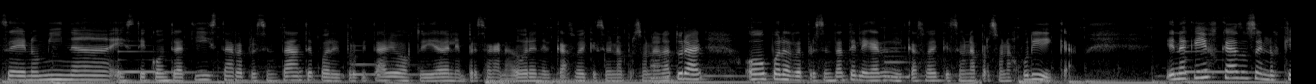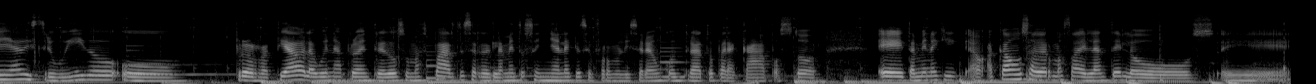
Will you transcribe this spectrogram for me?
se denomina este, contratista, representante por el propietario o autoridad de la empresa ganadora en el caso de que sea una persona natural o por el representante legal en el caso de que sea una persona jurídica. En aquellos casos en los que haya distribuido o prorrateado la buena prueba entre dos o más partes, el reglamento señala que se formalizará un contrato para cada postor. Eh, también aquí, acá vamos a ver más adelante los eh,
